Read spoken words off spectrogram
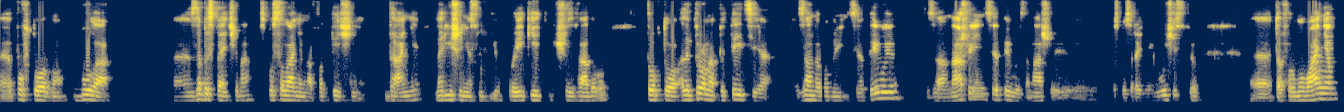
е, повторно, була е, забезпечена з посиланням на фактичні дані, на рішення суддів, про які я що згадував. Тобто електронна петиція за народною ініціативою, за нашою ініціативою, за нашою безпосередньою участю е, та формуванням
